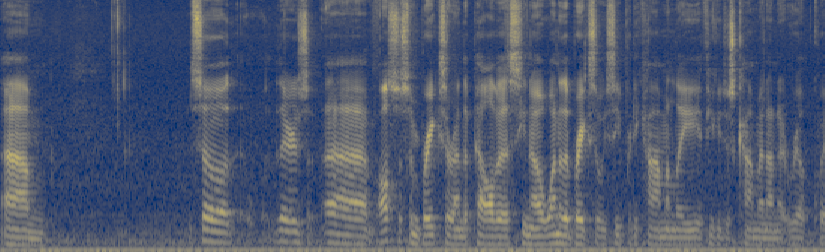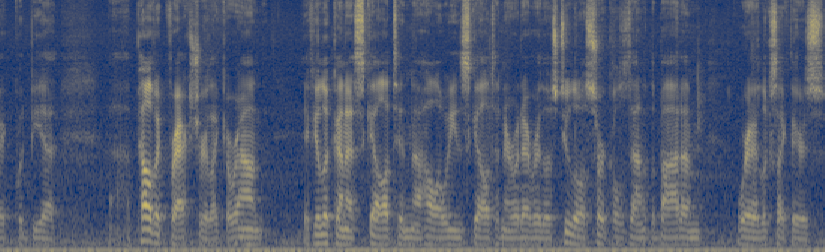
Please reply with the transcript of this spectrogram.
Um, so there's uh, also some breaks around the pelvis. You know, one of the breaks that we see pretty commonly, if you could just comment on it real quick, would be a, a pelvic fracture, like around. If you look on a skeleton, a Halloween skeleton or whatever, those two little circles down at the bottom where it looks like there's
